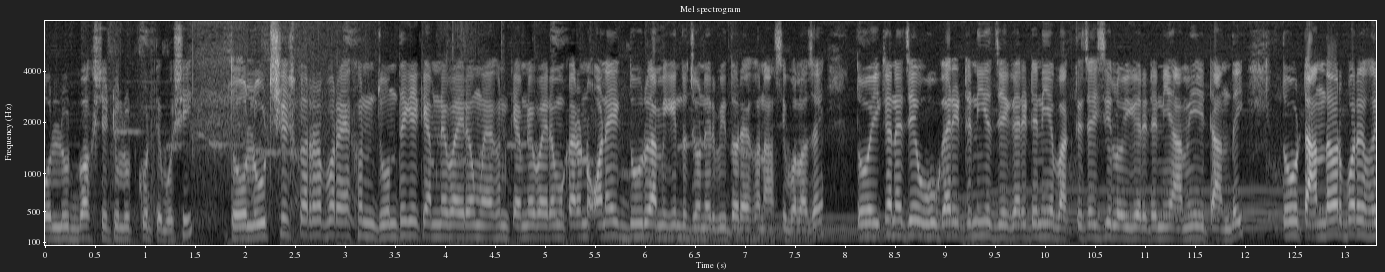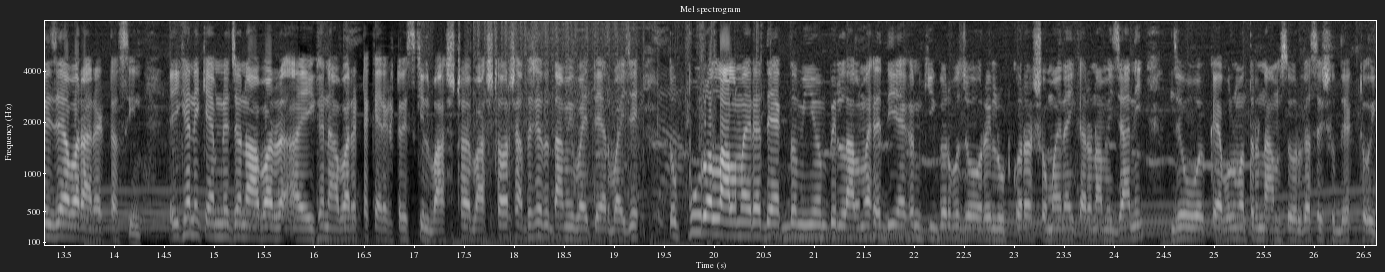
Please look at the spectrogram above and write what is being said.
ওর লুট বক্স একটু লুট করতে বসি। তো লুট শেষ করার পরে এখন জোন থেকে কেমনে বাইরামো, এখন কেমনে বাইরামো, কারণ অনেক দূর আমি কিন্তু জোনের ভিতরে এখন আসি বলা যায়। তো এইখানে যে ও গাড়িটা নিয়ে, যে গাড়িটা নিয়ে ভাগতে চাইছিল, ওই গাড়িটা নিয়ে আমি টান দিই। তো টান দেওয়ার পরে হয়ে যায় আবার আর একটা সিন এইখানে কেমনে যেন আবার এইখানে আবার একটা ক্যারেক্টার স্কিল বাস্ট হয় বাস্ট হওয়ার সাথে সাথে দামি ভাই আর বাইজে তো পুরো লালমাইরা দিয়ে, একদম ইএমপির লাল মাইরা দিয়ে এখন কি করব যে, ওরে লুট করার সময় নাই, কারণ আমি জানি যে, ও কেবলমাত্র নামছে ওর কাছে শুধু একটা ওই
